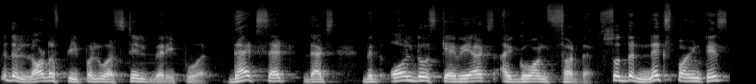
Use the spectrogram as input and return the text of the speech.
with a lot of people who are still very poor. That said, that's with all those caveats, I go on further. So the next point is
